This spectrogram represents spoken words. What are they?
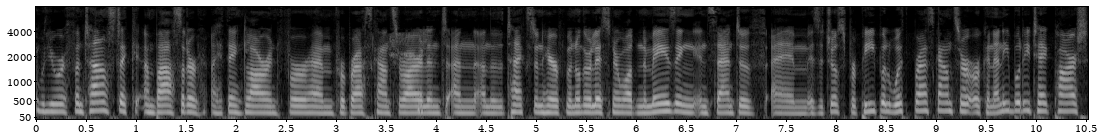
Well, you're a fantastic ambassador, I think, Lauren, for um, for Breast Cancer Ireland. And, and there's a text in here from another listener. What an amazing incentive! Um, is it just for people with breast cancer, or can anybody take part?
